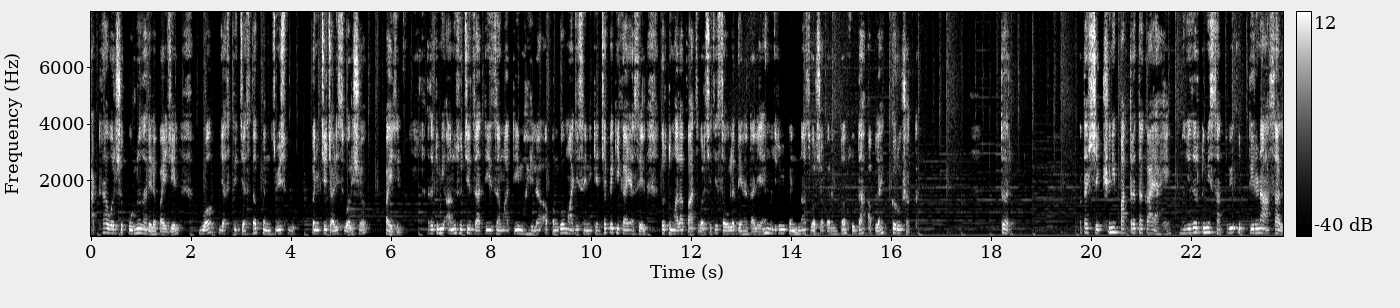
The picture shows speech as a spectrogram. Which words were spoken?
अठरा वर्ष पूर्ण झालेलं पाहिजे व जास्तीत जास्त पंचवीस पंचेचाळीस वर्ष पाहिजे. आता तुम्ही अनुसूचित जाती जमाती महिला अपंग व माजी सैनिक यांच्यापैकी काय असेल तर तुम्हाला पाच वर्षाची सवलत देण्यात आली आहे. म्हणजे तुम्ही पन्नास वर्षापर्यंत सुद्धा अप्लाय करू शकता. तर आता शैक्षणिक पात्रता काय आहे? म्हणजे जर तुम्ही सातवी उत्तीर्ण असाल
